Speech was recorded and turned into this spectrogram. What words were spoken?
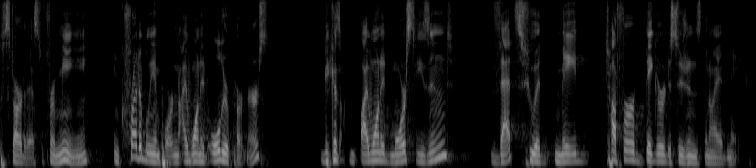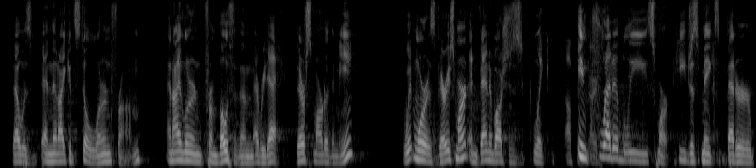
start of this. For me, incredibly important. I wanted older partners because I wanted more seasoned vets who had made tougher, bigger decisions than I had made. That was, and that I could still learn from. And I learned from both of them every day. They're smarter than me. Whitmore is very smart, and Van Bosch is like incredibly smart. He just makes better.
